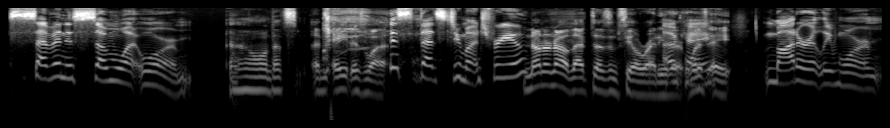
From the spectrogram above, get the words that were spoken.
7 is somewhat warm. Oh, that's an eight is what? That's too much for you? No, no, no. That doesn't feel right either. What is eight? Moderately warm.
